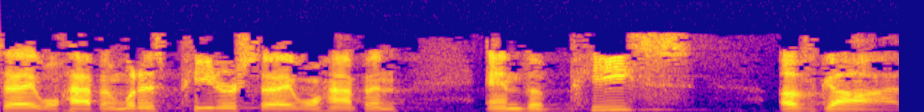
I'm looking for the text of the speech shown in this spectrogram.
say will happen? What does Peter say will happen? And the peace of God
